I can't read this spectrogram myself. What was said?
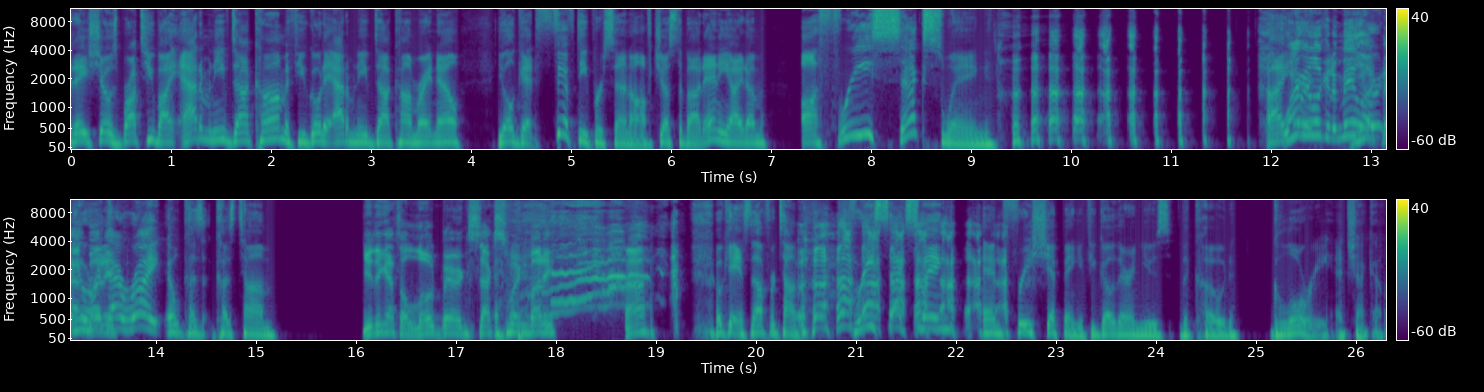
Today's show is brought to you by adamandeve.com. If you go to adamandeve.com right now, you'll get 50% off just about any item, a free sex swing. Uh, Why you are you looking at me you like heard- that, You buddy? heard that right. Oh, because because Tom. You think that's a load bearing sex swing, buddy? huh? Okay, it's not for Tom. Free sex swing and free shipping if you go there and use the code GLORY at checkout.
